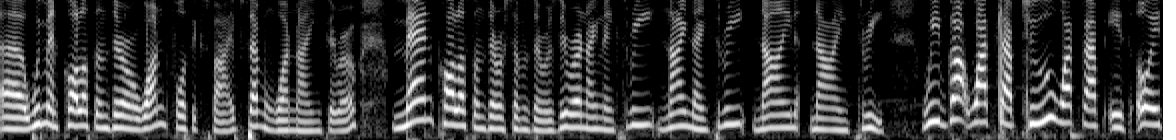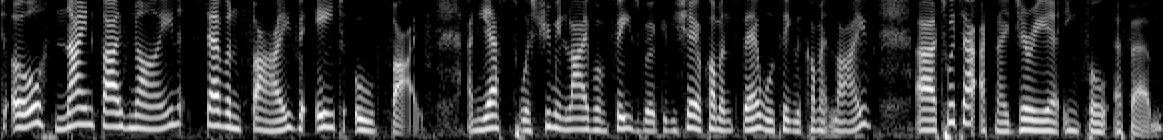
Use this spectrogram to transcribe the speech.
uh, Women call us on 01 7190. Men call us on 0700 We've got WhatsApp too. WhatsApp is 080 959 75805. And yes, we're streaming live on Facebook. If you share your comments there, we'll take the comment live. Uh, Twitter at Nigeria Info FM.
